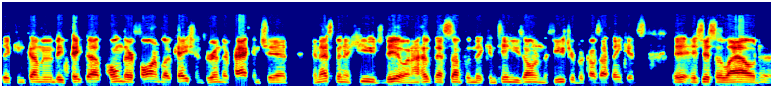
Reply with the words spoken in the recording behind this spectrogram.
that can come and be picked up on their farm locations or in their packing shed. And that's been a huge deal. And I hope that's something that continues on in the future because I think it's, it's just allowed uh,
